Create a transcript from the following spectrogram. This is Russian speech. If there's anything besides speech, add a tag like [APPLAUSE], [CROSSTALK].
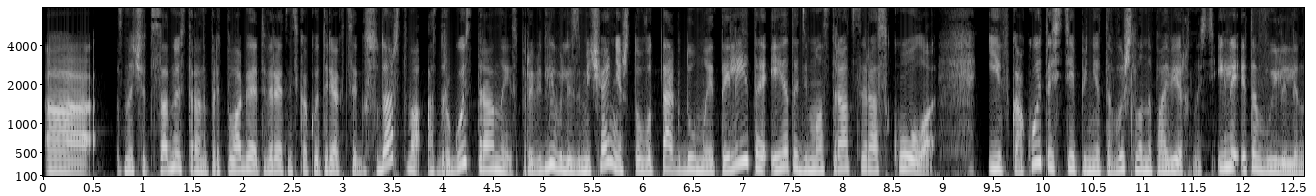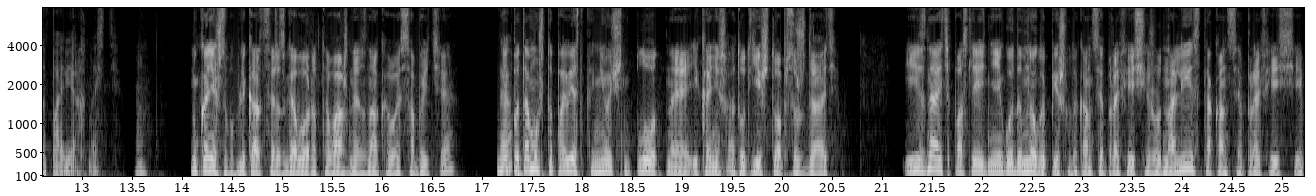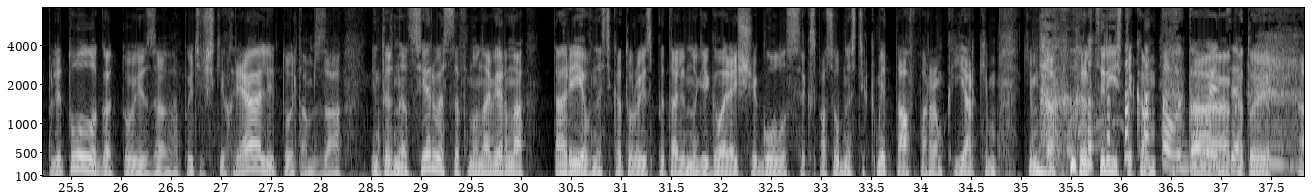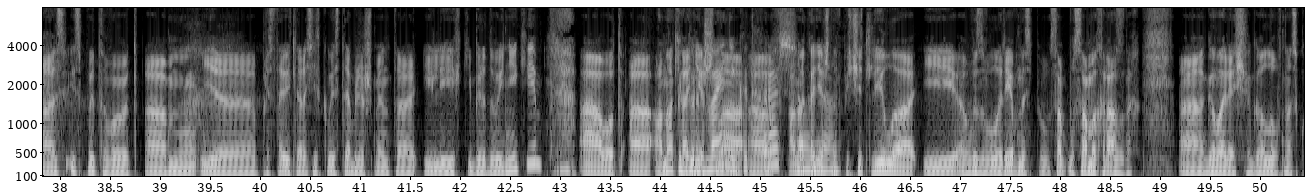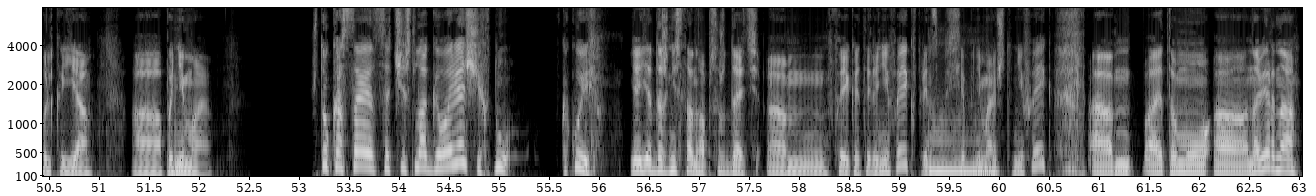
э, значит, с одной стороны, предполагает вероятность какой-то реакции государства, а с другой стороны, справедливо ли замечание, что вот так думает элита, и это демонстрация раскола, и в какой-то степени это вышло на поверхность, или это вылили на поверхность? Ну, конечно, публикация разговора – это важное знаковое событие. Да? И потому что повестка не очень плотная, и, конечно, а тут есть что обсуждать. И, знаете, последние годы много пишут о конце профессии журналиста, о конце профессии политолога, то из-за политических реалий, то там за интернет-сервисов, но, наверное, та ревность, которую испытали многие говорящие голосы к способности к метафорам, к ярким каким-то [LAUGHS] характеристикам, а, которые а, испытывают э, представители российского истеблишмента или их кибердвойники, а вот она, конечно, она, конечно, впечатлила и вызвала ревность у самых разных говорящих голов, насколько я понимаю. Что касается числа говорящих, ну, в какой я, я даже не стану обсуждать, эм, фейк это или не фейк. В принципе, mm-hmm. все понимают, что не фейк. Эм, поэтому, э, наверное,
